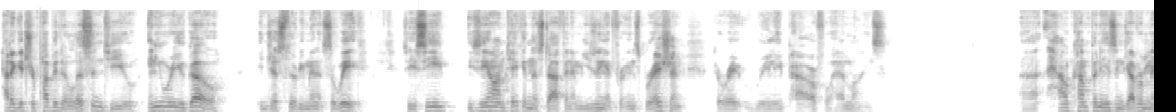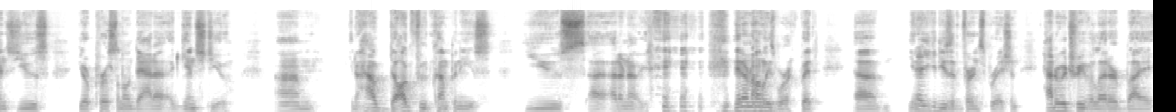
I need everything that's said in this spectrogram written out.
how to get your puppy to listen to you anywhere you go in just 30 minutes a week. So you see, you see how I'm taking this stuff and I'm using it for inspiration to write really powerful headlines. Uh, how companies and governments use your personal data against you. Um, you know how dog food companies use. Uh, I don't know. they don't always work, but um, you know, you could use it for inspiration. How to retrieve a letter by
